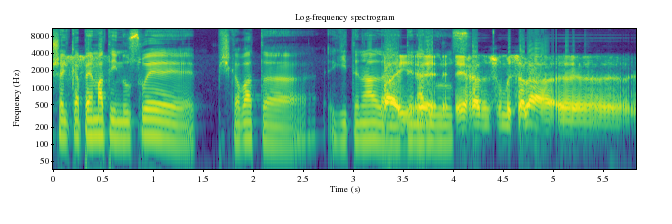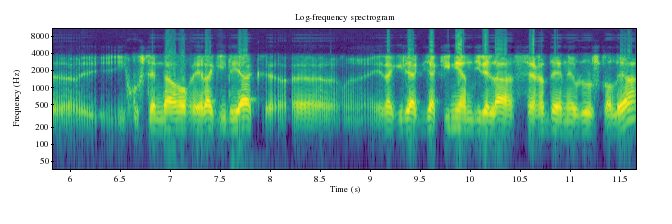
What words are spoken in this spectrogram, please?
selkapen ematen duzue pixka bat uh, egiten al bai, denari buruz. Bai, erran bezala, uh, ikusten da hor eragileak, uh, eragileak jakinean direla zer den Euroskaldea,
